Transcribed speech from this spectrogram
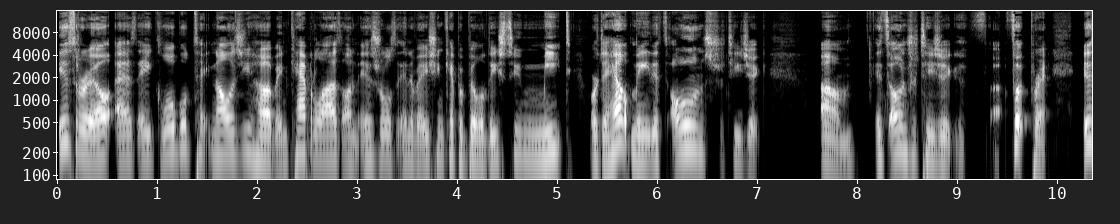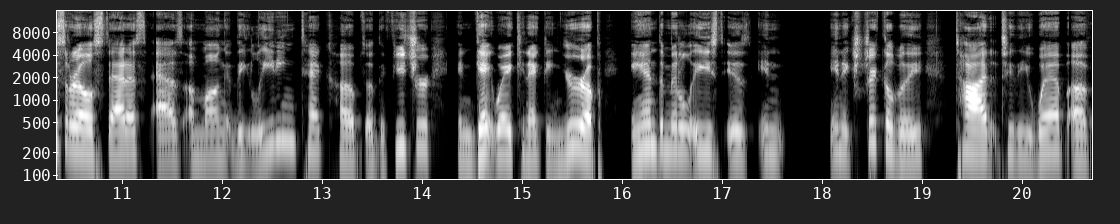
Israel as a global technology hub and capitalized on Israel's innovation capabilities to meet or to help meet its own strategic um, its own strategic uh, footprint. Israel's status as among the leading tech hubs of the future and gateway connecting Europe and the Middle East is in, inextricably tied to the web of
